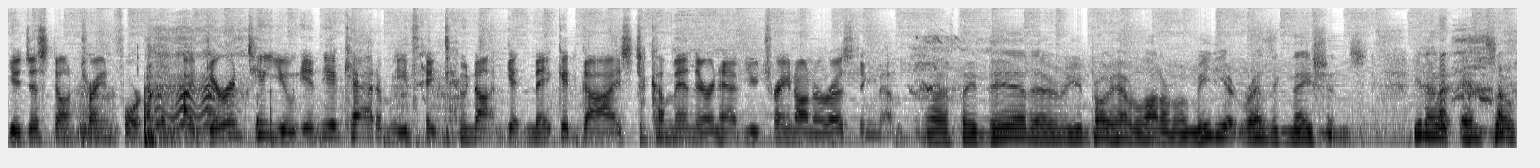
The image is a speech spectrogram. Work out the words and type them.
you just don't train for. I guarantee you, in the academy, they do not get naked guys to come in there and have you train on arresting them. Uh, if they did, uh, you'd probably have a lot of immediate resignations. You know, and so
